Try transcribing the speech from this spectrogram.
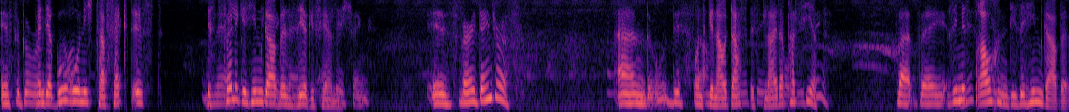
Wenn der Guru nicht perfekt ist, ist völlige Hingabe sehr gefährlich is very dangerous. Und genau das ist leider passiert. Sie missbrauchen diese Hingabe.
